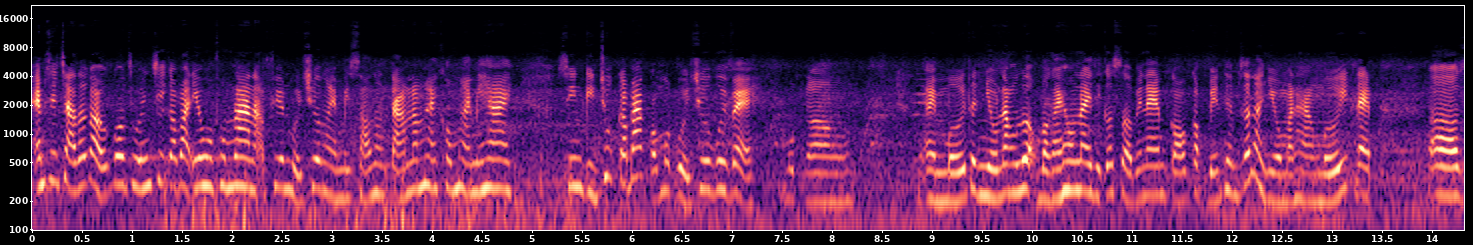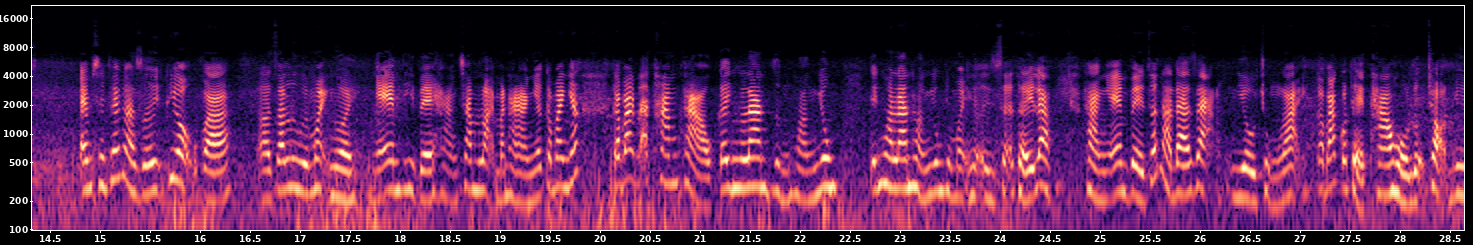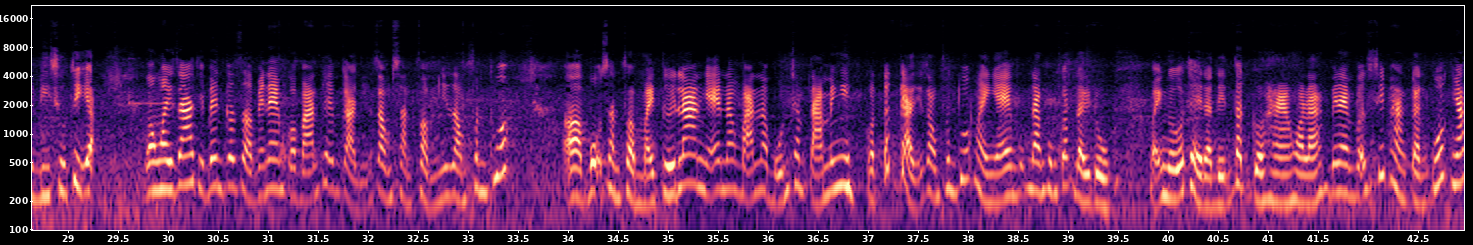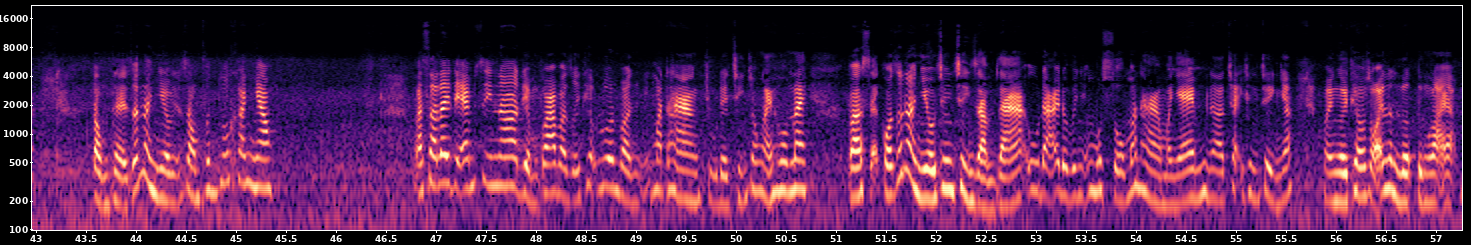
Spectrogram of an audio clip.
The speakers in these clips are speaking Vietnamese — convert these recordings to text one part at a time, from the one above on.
Em xin chào tất cả các cô chú anh chị các bạn yêu Hoa Phong Lan ạ. Phiên buổi trưa ngày 16 tháng 8 năm 2022 Xin kính chúc các bác có một buổi trưa vui vẻ Một uh, ngày mới thật nhiều năng lượng. Và ngày hôm nay thì cơ sở bên em có cập bến thêm rất là nhiều mặt hàng mới đẹp. Uh, Em xin phép là giới thiệu và uh, giao lưu với mọi người. Nhà em thì về hàng trăm loại mặt hàng nhé các bác nhé. Các bác đã tham khảo kênh Lan Rừng Hoàng Nhung. Kênh Hoa Lan Hoàng Nhung thì mọi người sẽ thấy là Hàng nhà em về rất là đa dạng, nhiều chủng loại. Các bác có thể thao hồ lựa chọn như đi siêu thị ạ và ngoài ra thì bên cơ sở bên em có bán thêm cả những dòng sản phẩm như dòng phân thuốc. À, Bộ sản phẩm máy tưới lan nhà em đang bán là 480 nghìn. Còn tất cả những dòng phân thuốc này nhà em cũng đang cung cấp đầy đủ. Mọi người có thể là đến tận cửa hàng hoặc là bên em vẫn ship hàng toàn quốc nhé Tổng thể rất là nhiều những dòng phân thuốc khác nhau. Và sau đây thì em xin ờ, điểm qua và giới thiệu luôn vào những mặt hàng chủ đề chính trong ngày hôm nay. Và sẽ có rất là nhiều chương trình giảm giá ưu đãi đối với những một số mặt hàng mà nhà em ờ, chạy chương trình nhé Mọi người theo dõi lần lượt từng loại ạ.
